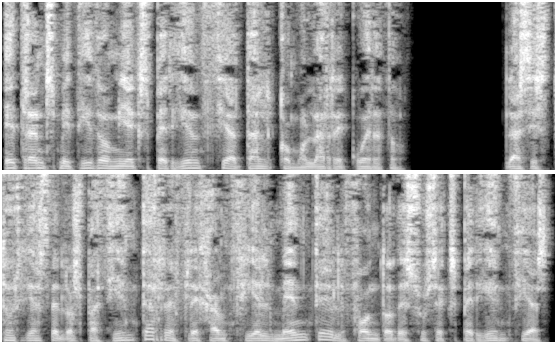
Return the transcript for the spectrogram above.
He transmitido mi experiencia tal como la recuerdo. Las historias de los pacientes reflejan fielmente el fondo de sus experiencias,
